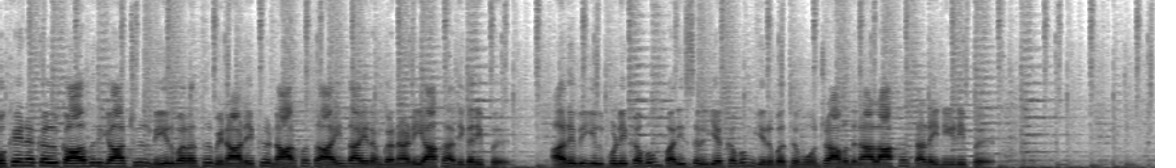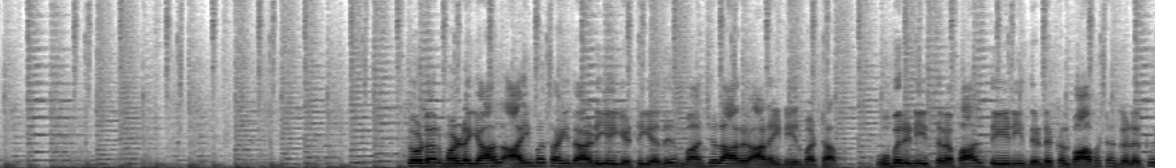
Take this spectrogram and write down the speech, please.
ஒகேனக்கல் காவிரி ஆற்றில் நீர்வரத்து வினாடிக்கு நாற்பத்து ஐந்தாயிரம் கன அடியாக அதிகரிப்பு. அருவியில் குளிக்கவும் பரிசில் இயக்கவும் இருபத்தி மூன்றாவது நாளாக தடை நீடிப்பு. தொடர் மழையால் ஐம்பத்தைந்து அடியை எட்டியது மஞ்சளாறு அணை நீர்மட்டம். உபரி நீர் திறப்பால் தேனி திண்டுக்கல் மாவட்டங்களுக்கு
